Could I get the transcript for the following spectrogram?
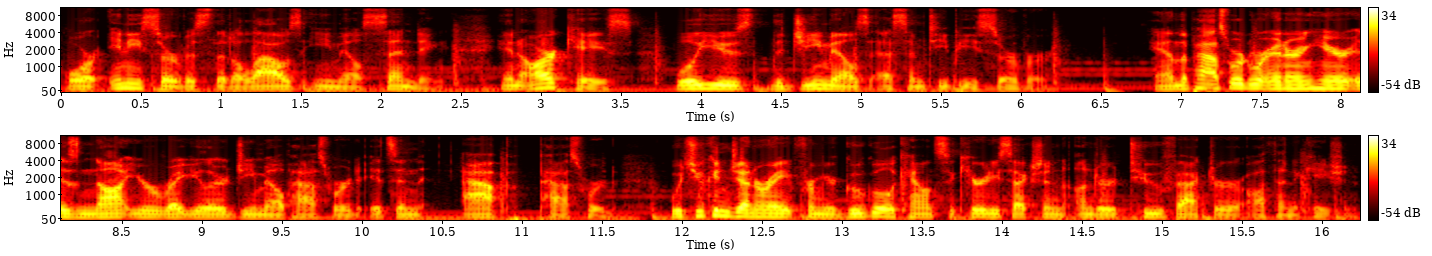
or any service that allows email sending. In our case, we'll use the Gmail's SMTP server. And the password we're entering here is not your regular Gmail password, it's an app password, which you can generate from your Google account security section under two factor authentication.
